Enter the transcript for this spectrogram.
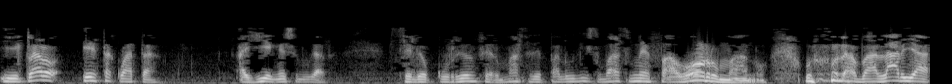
Y claro, esta cuata, allí en ese lugar, se le ocurrió enfermarse de paludismo. Hazme favor, mano. Una malaria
